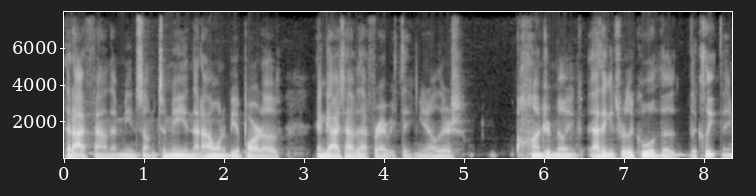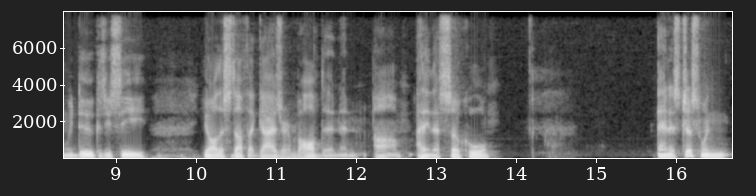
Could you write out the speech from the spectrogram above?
that I've found that means something to me and that I want to be a part of. And guys have that for everything. You know, there's a hundred million. I think it's really cool the the cleat thing we do because you see you know, all this stuff that guys are involved in, and um, I think that's so cool. And it's just when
